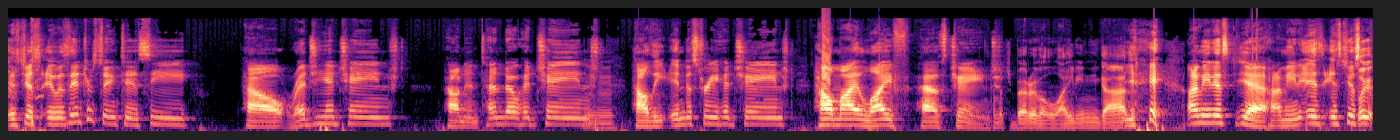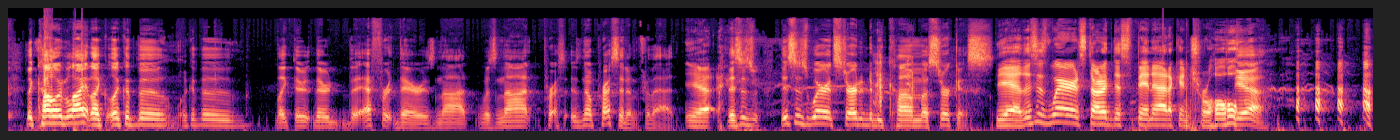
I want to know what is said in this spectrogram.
it's just it was interesting to see how Reggie had changed, how Nintendo had changed, Mm-hmm. how the industry had changed, how my life has changed. How Much better the lighting got. Yeah, I mean, it's yeah. I mean, it's, it's just Look at the colored light. Like look at the look at the like their their the effort there is not was not pre- there's no precedent for that. yeah. This is this is where it started to become a circus. Yeah, this is where it started to spin out of control. Yeah.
